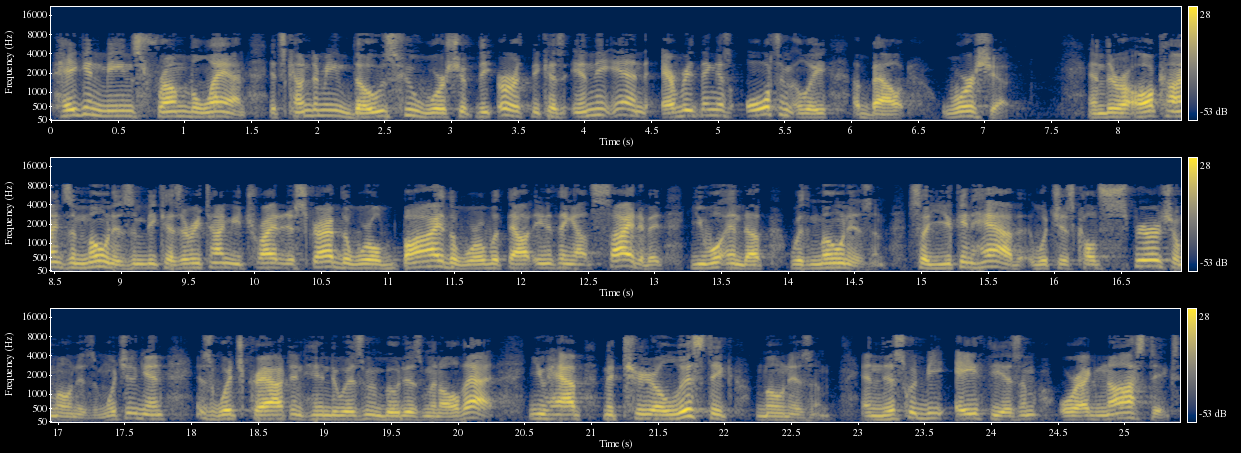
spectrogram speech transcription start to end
Pagan means from the land. It's come to mean those who worship the earth because in the end, everything is ultimately about worship. And there are all kinds of monism because every time you try to describe the world by the world without anything outside of it, you will end up with monism. So you can have, which is called spiritual monism, which again is witchcraft and Hinduism and Buddhism and all that. You have materialistic monism. And this would be atheism or agnostics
